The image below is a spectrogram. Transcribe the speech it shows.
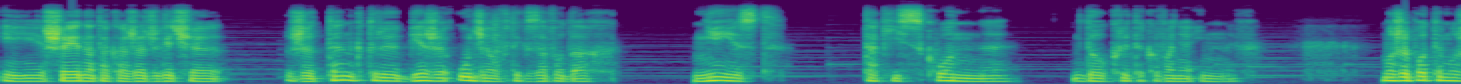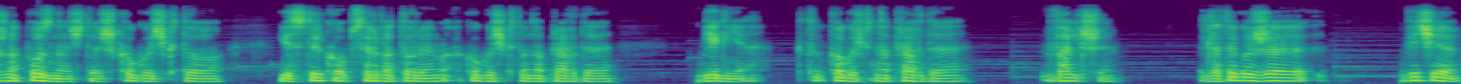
I jeszcze jedna taka rzecz, wiecie, że ten, który bierze udział w tych zawodach, nie jest taki skłonny do krytykowania innych. Może potem można poznać też kogoś, kto jest tylko obserwatorem, a kogoś, kto naprawdę biegnie, kto, kogoś, kto naprawdę walczy. Dlatego, że wiecie,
